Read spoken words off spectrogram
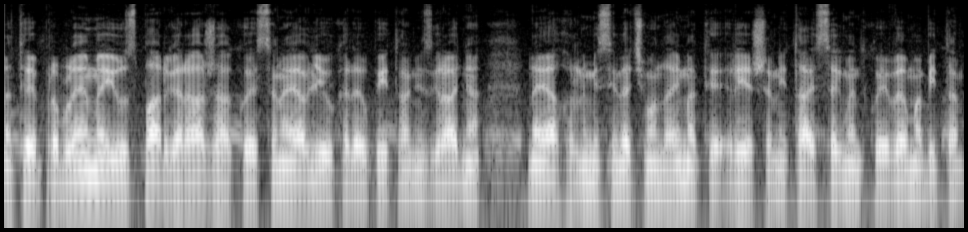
na te probleme i uz par garaža koje se najavljuju kada je u pitanju izgradnja na Jahorni, mislim da ćemo onda imati riješeni taj segment koji je veoma bitan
